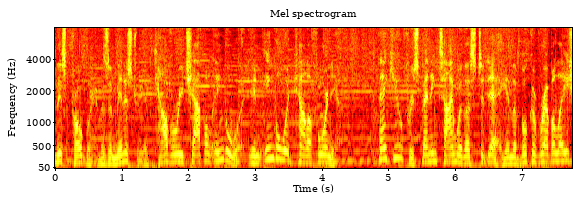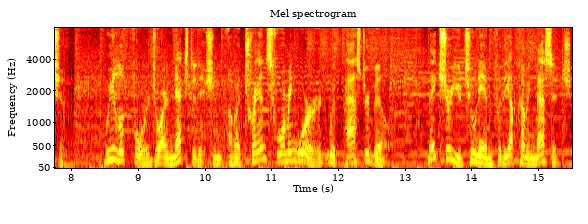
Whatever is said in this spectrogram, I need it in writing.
This program is a ministry of Calvary Chapel Inglewood in Inglewood, California. Thank you for spending time with us today in the book of Revelation. We look forward to our next edition of A Transforming Word with Pastor Bill. Make sure you tune in for the upcoming message,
